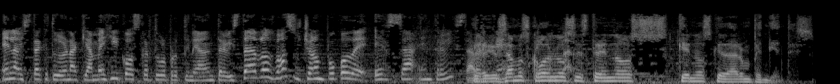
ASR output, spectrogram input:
en la visita que tuvieron aquí a México. Oscar tuvo la oportunidad de entrevistarlos. Vamos a escuchar un poco de esa entrevista. Y regresamos con los estrenos que nos quedaron pendientes.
